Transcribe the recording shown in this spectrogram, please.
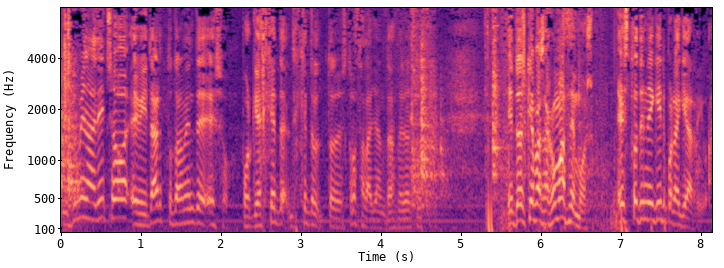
como tú bien has dicho, evitar totalmente eso. Porque es que te, es que te, te destroza la llanta. te destroza. Entonces, ¿qué pasa? ¿Cómo hacemos? Esto tiene que ir por aquí arriba.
